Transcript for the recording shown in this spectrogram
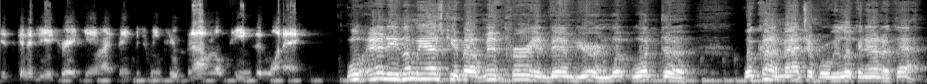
it's gonna be a great game. I think between two phenomenal teams in one A. Well, Andy, let me ask you about Mid Prairie and Van Buren. What what uh, what kind of matchup are we looking at at that?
